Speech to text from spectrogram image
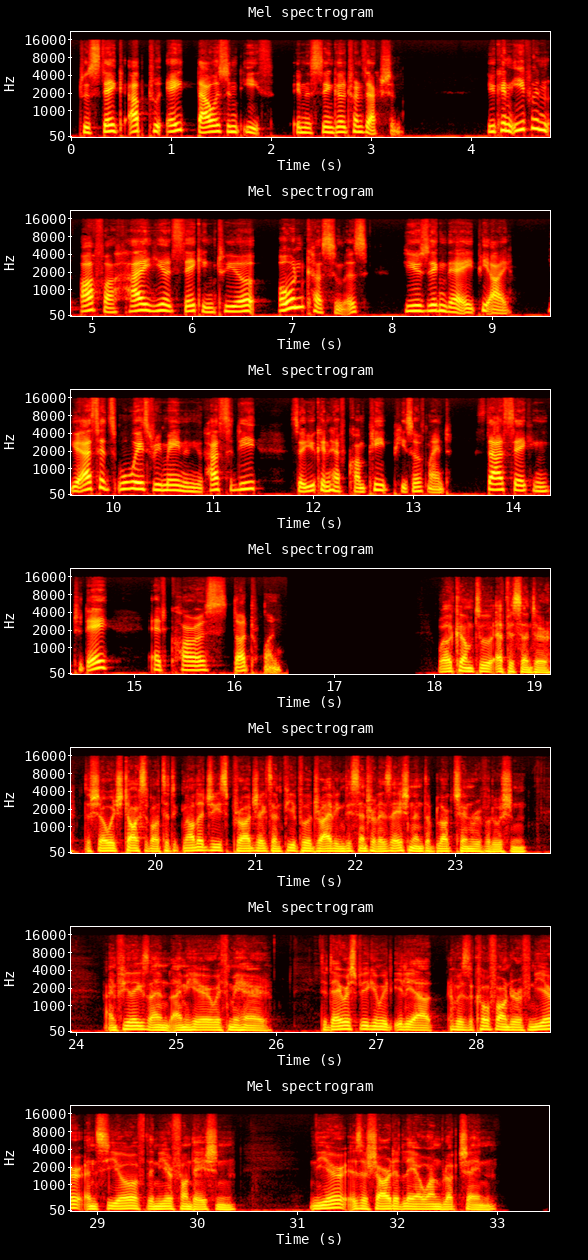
to stake up to 8,000 ETH in a single transaction. You can even offer high yield staking to your own customers using their API. Your assets always remain in your custody, so you can have complete peace of mind. Start staking today at chorus.one. Welcome to Epicenter, the show which talks about the technologies, projects, and people driving decentralization and the blockchain revolution. I'm Felix and I'm here with Meher. Today we're speaking with Illia, who is the co founder of Near and CEO of the Near Foundation. Near is a sharded layer one blockchain.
